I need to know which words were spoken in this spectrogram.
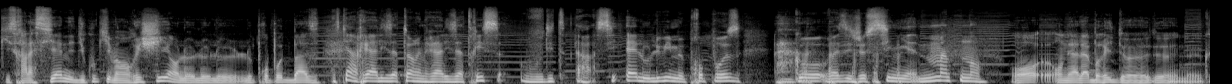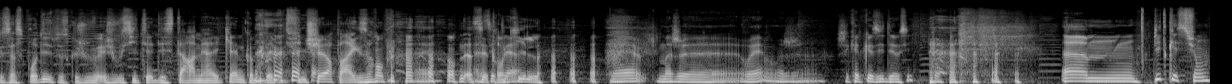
qui sera la sienne et du coup qui va enrichir le, propos de base. Est-ce qu'il y a un réalisateur, une réalisatrice, vous vous dites, ah, si elle ou lui me propose, go, vas-y, je signe maintenant Oh, on est à l'abri de, que ça se produise parce que je, je, vous citais des stars américaines comme David Fincher par exemple. on est assez tranquille. ouais, moi je, ouais, moi j'ai quelques idées aussi. euh, petite question.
